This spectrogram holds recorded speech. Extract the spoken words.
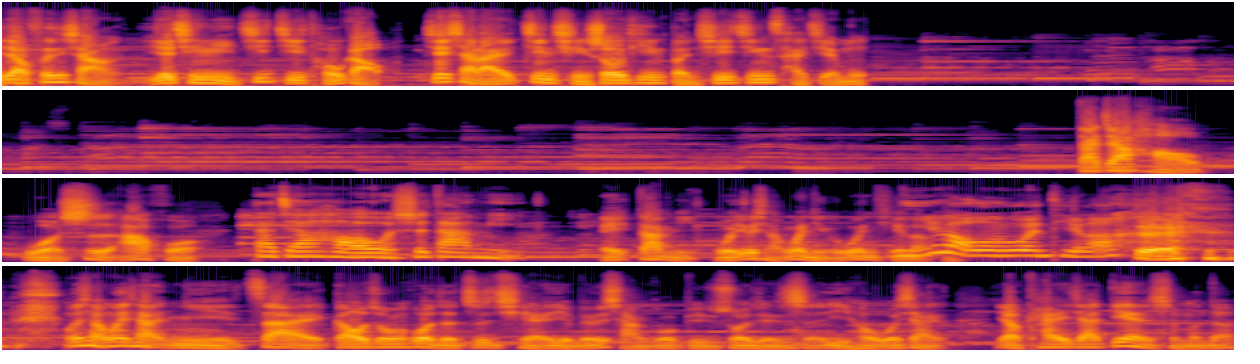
要分享，也请你积极投稿。接下来敬请收听本期精彩节目。大家好，我是阿火。大家好，我是大米。哎，大米，我又想问你个问题了。你又要问问题了？对，我想问一下，你在高中或者之前有没有想过，比如说人生以后，我想要开一家店什么的？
